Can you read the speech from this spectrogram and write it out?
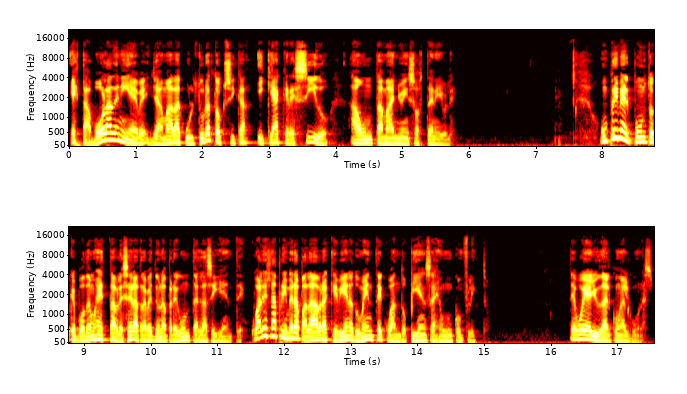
esta bola de nieve llamada cultura tóxica y que ha crecido a un tamaño insostenible. Un primer punto que podemos establecer a través de una pregunta es la siguiente. ¿Cuál es la primera palabra que viene a tu mente cuando piensas en un conflicto? Te voy a ayudar con algunas.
